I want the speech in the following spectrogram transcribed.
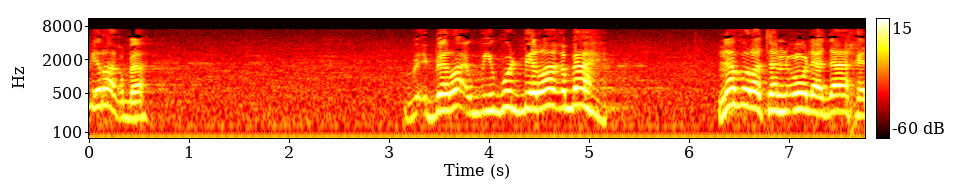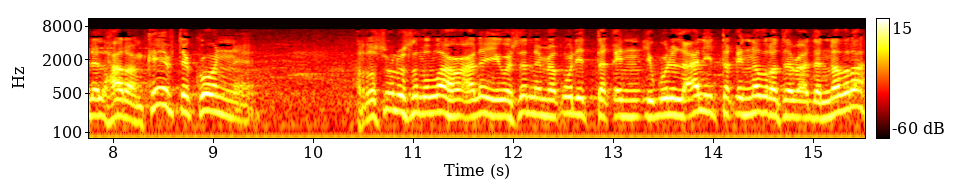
برغبة. يقول برغبة نظرة أولى داخل الحرم. كيف تكون الرسول صلى الله عليه وسلم يقول اتق يقول العلي اتق النظرة بعد النظرة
